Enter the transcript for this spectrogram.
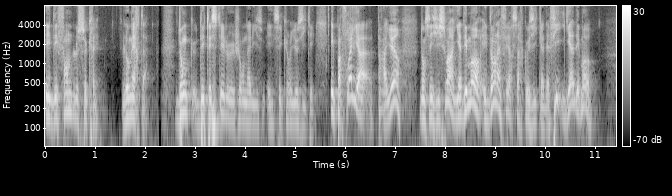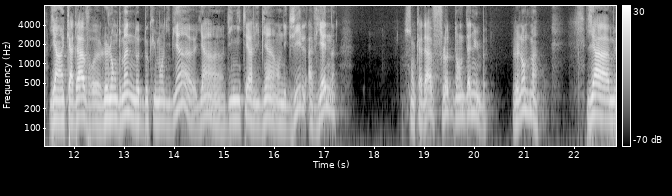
et défendre le secret, l'omerta. Donc détester le journalisme et ses curiosités. Et parfois, il y a, par ailleurs, dans ces histoires, il y a des morts. Et dans l'affaire Sarkozy-Kadhafi, il y a des morts. Il y a un cadavre le lendemain de notre document libyen, euh, il y a un dignitaire libyen en exil à Vienne. Son cadavre flotte dans le Danube le lendemain. Il y a M.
